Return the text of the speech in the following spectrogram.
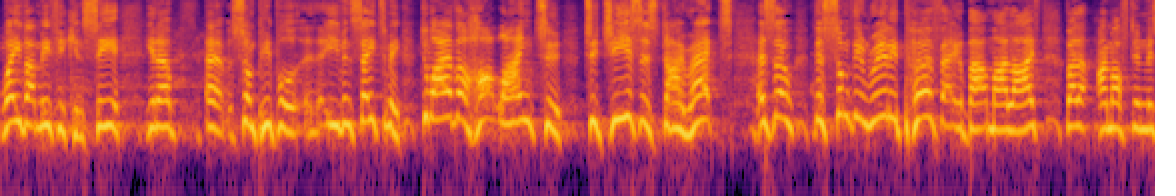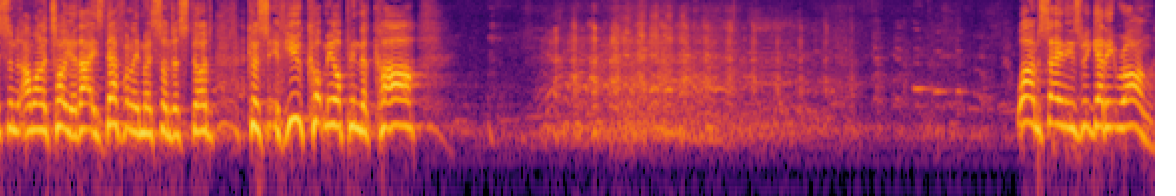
Wave at me if you can see it. You know, uh, some people even say to me, do I have a hotline to, to Jesus direct? As though there's something really perfect about my life, but I'm often misunderstood. I want to tell you that is definitely misunderstood because if you cut me up in the car, what I'm saying is we get it wrong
